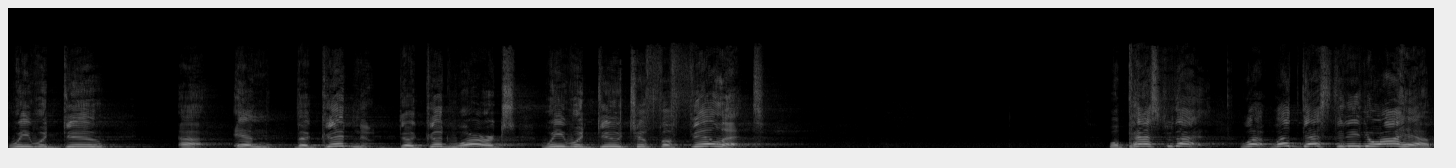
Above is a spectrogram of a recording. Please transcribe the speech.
we would do uh, in the good, the good works we would do to fulfill it. Well, Pastor, that what, what destiny do I have?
